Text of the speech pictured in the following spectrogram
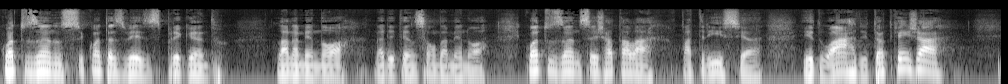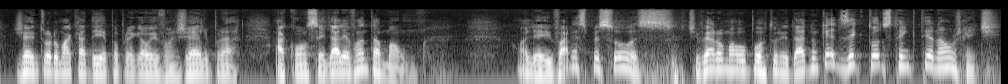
Quantos anos e quantas vezes pregando lá na menor, na detenção da menor. Quantos anos você já está lá? Patrícia, Eduardo e tanto. Quem já, já entrou numa cadeia para pregar o evangelho, para aconselhar? Levanta a mão. Olha aí, várias pessoas tiveram uma oportunidade. Não quer dizer que todos têm que ter, não, gente.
